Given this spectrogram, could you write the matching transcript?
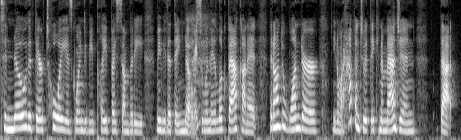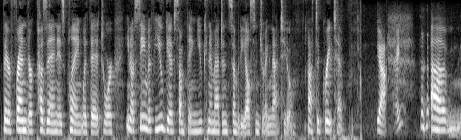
to know that their toy is going to be played by somebody maybe that they know. So when they look back on it, they don't have to wonder, you know, what happened to it. They can imagine that their friend or cousin is playing with it or, you know, same if you give something, you can imagine somebody else enjoying that too. That's a great tip. Yeah, right? um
